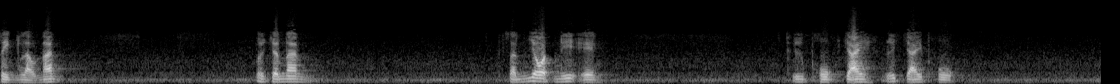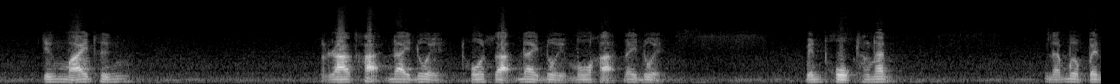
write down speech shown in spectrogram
สิ่งเหล่านั้น เพราะฉะนั้น สัญญาณนี้เอง คือผูกใจหรือใจผูก จึงหมายถึง ราคะได้ด้วย โทสะได้ด้วย โมหะได้ด้วย เป็นผูกทั้งนั้นและเมื่อเป็น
